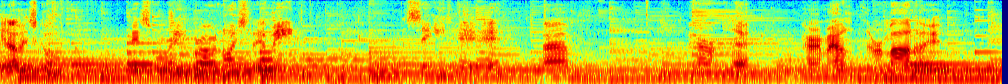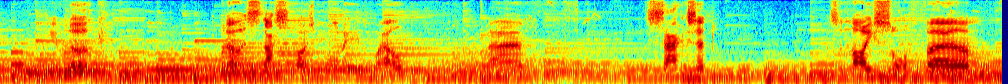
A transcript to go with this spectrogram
you know, it's got it's already growing nicely. I mean, seed here, um, par the Paramount, the Romano, if you look, that's, that's nice quality as well. Um, Saxon, that's a nice sort of firm,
